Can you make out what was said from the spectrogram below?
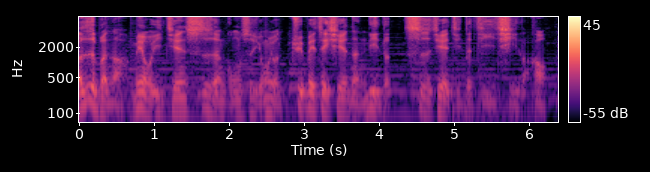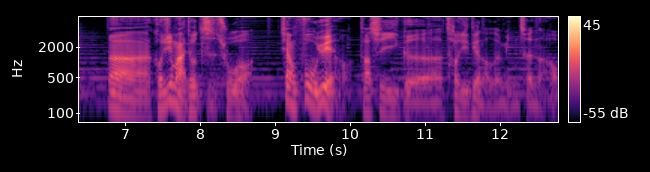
而日本啊，没有一间私人公司拥有具备这些能力的世界级的机器了哈。那口津马就指出哦，像富岳哦，它是一个超级电脑的名称了哈。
